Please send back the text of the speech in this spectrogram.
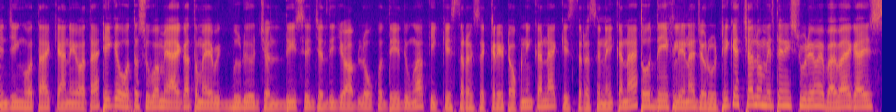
चेंजिंग होता है, क्या नहीं होता है, ठीक है, वो तो सुबह में आएगा तो मैं वीडियो जल्दी से जल्दी जो आप लोगों को दे दूँगा कि किस तरह से क्रेट ओपनिंग करना है, किस तरह से नहीं करना है तो देख लेना ज़रूर, ठीक है, चलो मिलते हैं इस वीडियो में बाय बाय गाइस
